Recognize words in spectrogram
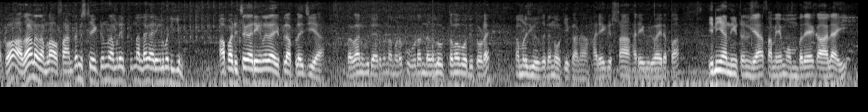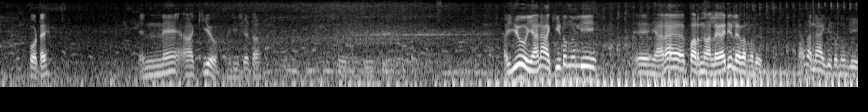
അപ്പോൾ അതാണ് നമ്മൾ അവസാനത്തെ മിസ്റ്റേക്കിൽ നിന്ന് നമ്മൾ ഏറ്റവും നല്ല കാര്യങ്ങൾ പഠിക്കും. ആ പഠിച്ച കാര്യങ്ങൾ ലൈഫിൽ അപ്ലൈ ചെയ്യുക. ഭഗവാൻ ഗുരുവായൂരപ്പൻ നമ്മുടെ കൂടെ ഉണ്ടെന്നുള്ള ഉത്തമ ബോധ്യത്തോടെ നമ്മൾ ജീവിതത്തിൽ നോക്കി കാണുക ഹരേ കൃഷ്ണ ഹരേ ഗുരുവായൂരപ്പ. ഇനി ഞാൻ നീട്ടണില്ല സമയം ഒമ്പതേ കാലായി. പോട്ടെ. എന്നെ ആക്കിയോ ഹരീഷേട്ടാ അയ്യോ ഞാൻ ആക്കിയിട്ടൊന്നുമില്ലേ? ഞാൻ പറഞ്ഞു നല്ല കാര്യമല്ലേ പറഞ്ഞത്. ഞാൻ തന്നെ ആക്കിയിട്ടൊന്നുമില്ലേ?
